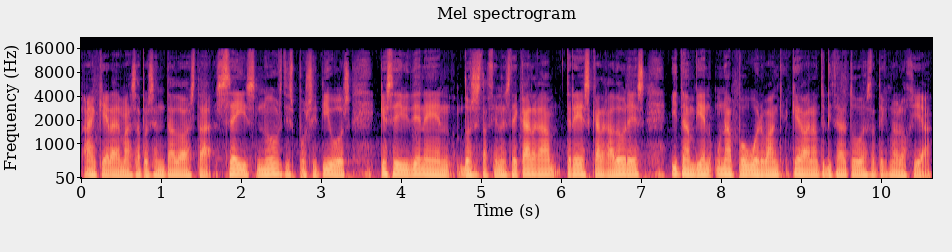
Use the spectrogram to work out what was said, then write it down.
Anker además ha presentado hasta 6 nuevos dispositivos que se dividen en dos estaciones de carga, tres cargadores y también una power bank que van a utilizar toda esta tecnología.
